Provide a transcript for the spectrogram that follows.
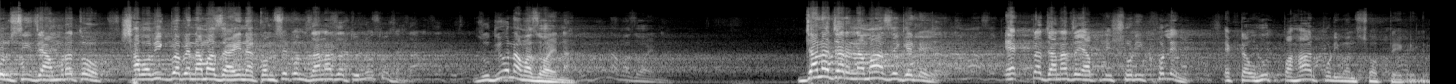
বলছি যে আমরা তো স্বাভাবিকভাবে নামাজ যাই না, কমসে কম জানাজা তুলেও তো যায় যদিও নামাজ হয় না। জানাজার নামাজে গেলে একটা জানাজায় আপনি শরিক হলেন, একটা উহুদ পাহাড় পরিমাণ সব পেয়ে গেলেন।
